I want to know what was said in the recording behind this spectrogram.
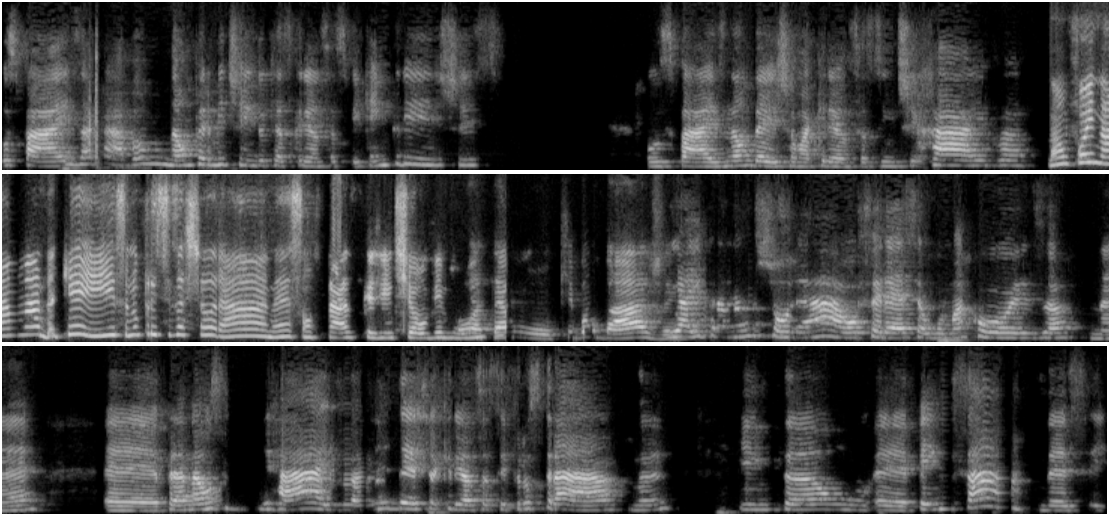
os pais acabam não permitindo que as crianças fiquem tristes, os pais não deixam a criança sentir raiva. Não foi nada, que isso, não precisa chorar, né? São frases que a gente ouve muito. Ou até o que bobagem. E aí, para não chorar, oferece alguma coisa, né? É, para não sentir raiva, não deixa a criança se frustrar, né? Então, é, pensar nesse,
